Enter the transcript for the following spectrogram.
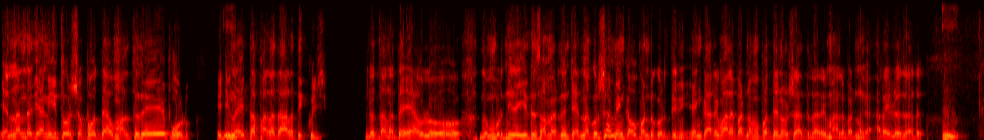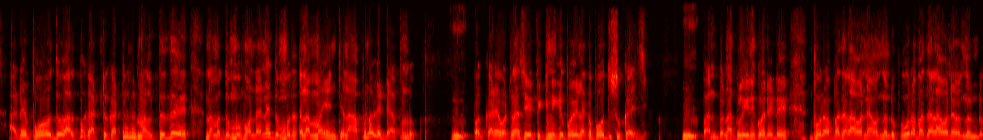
ಎನ್ನಂದ ಜನ ಈತ ವರ್ಷ ಪೋತೆ ಅವು ಮಲ್ತದೇ ಪೋಡು ಇಜಿನ ಐತ ಫಲದಾಲ ತಿಕ್ಕುಜಿ ಗೊತ್ತಾನತೆ ಅವಳು ದುಂಬುರ್ಜಿ ಇದು ಸಮಯದ ಎನ್ನ ಗುರುಸ್ವಾಮಿ ಎಂಕ ಅವು ಪಂಡು ಕೊಡ್ತೀನಿ ಎಂಕಾರಿಗೆ ಮಾಲೆಪಟ್ನ ಮುಪ್ಪತ್ತೈದು ವರ್ಷ ಆತನಾರಿ ಮಾಲೆಪಟ್ನಗ ರೈಲ್ವೆ ದಾರು ಹ್ಮ್ ಅಡೆ ಪೋದು ಅಲ್ಪ ಕಟ್ಟು ಕಟ್ಟಲೆ ಮಲ್ತದು ನಮ್ಮ ದುಂಬು ಪೊಂಡನೆ ದುಂಬುದ ನಮ್ಮ ಎಂಚಿನ ಆಪುನ ವೆಡ್ಡೆ ಆಪುಂಡು ಹ್ಮ್ ಪಕ್ಕಡೆ ಒಟ್ರಾಸಿ ಪಿಕ್ನಿಕ್ ಪೋಯ್ಲಕ ಪೋದು ಸುಖಾಯ್ಜಿ ಹ್ಮ್ ಪನ್ಪನಕುಲು ಇನಿಕೊರೆಡ್ ಪೂರ ಬದಲಾವಣೆ ಒಂದುಂಡು ಪೂರ ಬದಲಾವಣೆ ಒಂದುಂಡು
